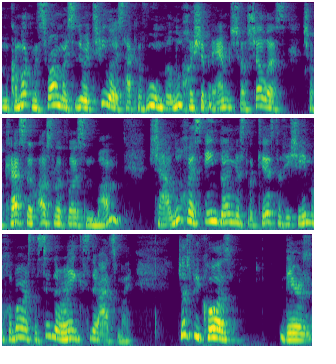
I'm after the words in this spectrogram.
Mkamak Misvarim, Sidur Tfilos, Hakavum, Belucha Shebehem, Shal Shelas, Shal Kesev, Aslet Loisen Bam, Shaluchas Ein Doimis Lakis, Lefi Sheim Mechabaras, Lasidur Hein Kesidur Atzmai. Just because there's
